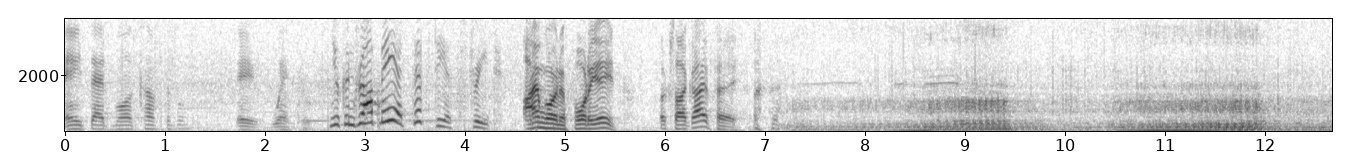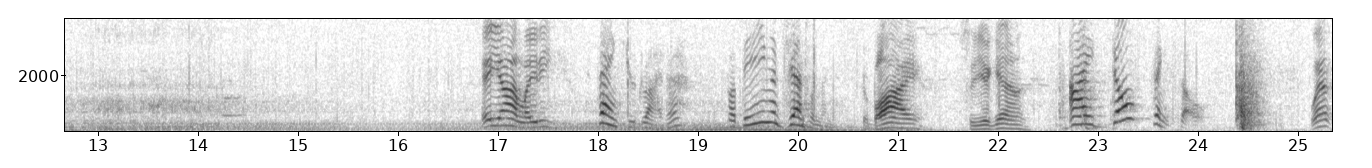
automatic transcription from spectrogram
ain't that more comfortable? Eh, where to? You can drop me at 50th Street. I'm going to 48th. Looks like I pay. Here you are, lady. Thank you, driver, for being a gentleman. Goodbye. See you again. I don't think so. Well,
